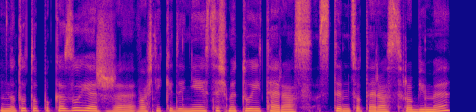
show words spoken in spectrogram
no to to pokazuje, że właśnie kiedy nie jesteśmy tu i teraz z tym, co teraz robimy,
